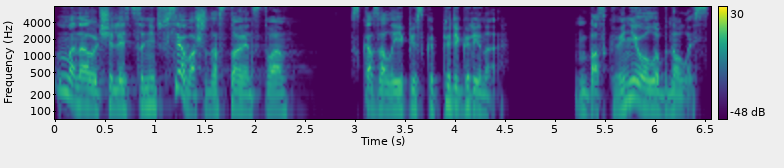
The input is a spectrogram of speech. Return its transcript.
«Мы научились ценить все ваши достоинства», — сказал епископ Перегрина. Басквини улыбнулась.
